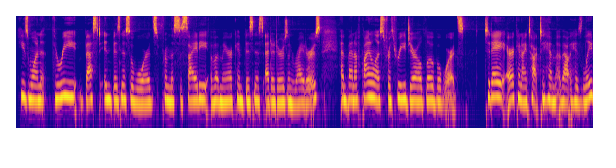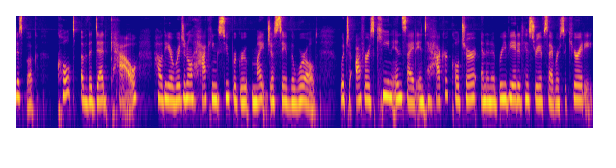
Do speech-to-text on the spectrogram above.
He's won three Best in Business awards from the Society of American Business Editors and Writers and been a finalist for three Gerald Loeb Awards. Today, Eric and I talked to him about his latest book, Cult of the Dead Cow How the Original Hacking Supergroup Might Just Save the World which offers keen insight into hacker culture and an abbreviated history of cybersecurity.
